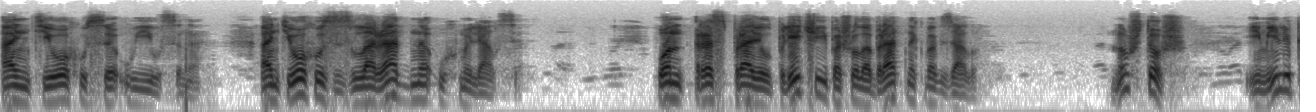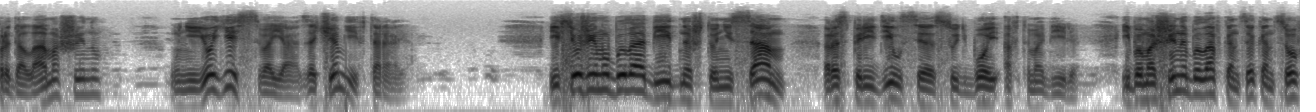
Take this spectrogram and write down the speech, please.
Антиохуса Уилсона. Антиохус злорадно ухмылялся. Он расправил плечи и пошел обратно к вокзалу. Ну что ж, Эмили продала машину. У нее есть своя, зачем ей вторая? И все же ему было обидно, что не сам распорядился судьбой автомобиля, ибо машина была в конце концов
